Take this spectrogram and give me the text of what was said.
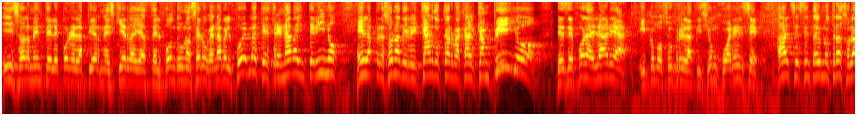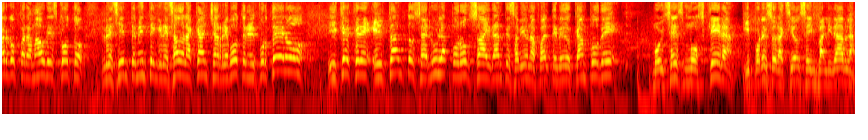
Y solamente le pone la pierna izquierda y hasta el fondo 1 a 0 ganaba el Puebla, que estrenaba interino en la persona de Ricardo Carvajal. Campillo, desde fuera del área. Y cómo sufre la afición juarense. Al 61 trazo largo para Mauro Escoto, recientemente ingresado a la cancha, rebota en el portero. ¿Y qué cree? El tanto se anula por offside. Antes había una falta en medio campo de Moisés Mosquera. Y por eso la acción se invalidaba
